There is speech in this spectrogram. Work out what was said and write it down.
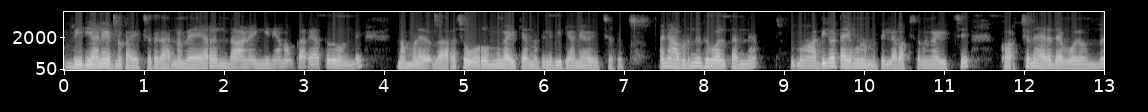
ബിരിയാണി ആയിരുന്നു കഴിച്ചത്. കാരണം വേറെ എന്താണ് എങ്ങനെയാണ് നമുക്ക് അറിയാത്തത് കൊണ്ട് നമ്മൾ വേറെ ചോറൊന്നും കഴിക്കാൻ നിന്നിട്ടില്ല ബിരിയാണി കഴിച്ചത്. അങ്ങനെ അവിടുന്ന് ഇതുപോലെ തന്നെ അധികം ടൈം നിന്നിട്ടില്ല. ഭക്ഷണം കഴിച്ച് കുറച്ച് നേരം ഇതേപോലെ ഒന്ന്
